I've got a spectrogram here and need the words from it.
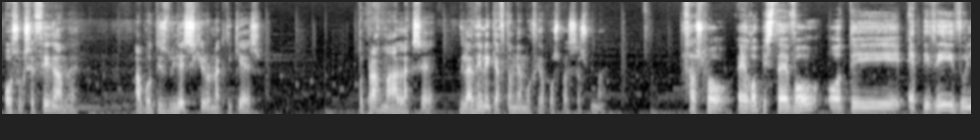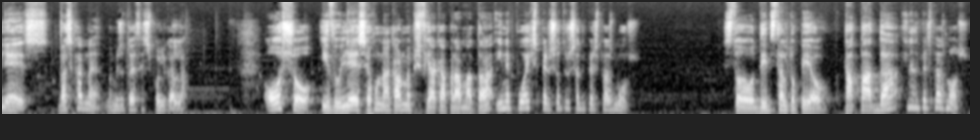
όσο ξεφύγαμε από τις δουλειές τις χειρονακτικές, το πράγμα άλλαξε; Δηλαδή είναι και αυτό μια μορφή απόσπασης, ας πούμε; Θα σου πω, εγώ πιστεύω ότι επειδή οι δουλειές. Βασικά ναι, νομίζω το έθεσε πολύ καλά. Όσο οι δουλειές έχουν να κάνουν με ψηφιακά πράγματα, είναι που έχεις περισσότερους αντιπερισπασμούς. Στο digital τοπίο, τα πάντα είναι αντιπερισπασμός.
